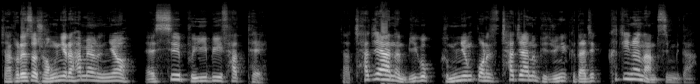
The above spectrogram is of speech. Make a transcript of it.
자, 그래서 정리를 하면은요. SVB 사태. 자, 차지하는 미국 금융권에서 차지하는 비중이 그다지 크지는 않습니다.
